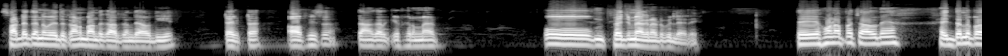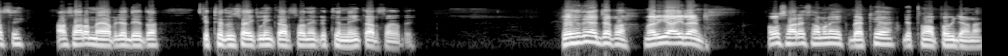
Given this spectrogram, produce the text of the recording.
3:30 ਵਜੇ ਦੁਕਾਨ ਬੰਦ ਕਰ ਜਾਂਦੇ ਆਪਦੀ ਇਹ ਟਿਕਟ ਆਫਿਸ ਤਾਂ ਕਰਕੇ ਫਿਰ ਮੈਂ ਉਹ ਫ੍ਰਿਜ ਮੈਗਨੇਟ ਵੀ ਲੈ ਲਏ। ਤੇ ਹੁਣ ਆਪਾਂ ਚੱਲਦੇ ਆਂ ਇਧਰਲੇ ਪਾਸੇ। ਆ ਸਾਰਾ ਮੈਪ ਜਿਹਾ ਦੇਤਾ। ਕਿੱਥੇ ਤੁਸੀਂ ਸਾਈਕਲਿੰਗ ਕਰ ਸਕਦੇ ਹੋ, ਕਿੱਥੇ ਨਹੀਂ ਕਰ ਸਕਦੇ। ਵੇਖਦੇ ਹਾਂ ਅੱਜ ਆਪਾਂ ਮਰੀ ਆਈਲੈਂਡ ਉਹ ਸਾਰੇ ਸਾਹਮਣੇ ਇੱਕ ਬੈਠੇ ਆ, ਜਿੱਥੋਂ ਆਪਾਂ ਵੀ ਜਾਣਾ।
